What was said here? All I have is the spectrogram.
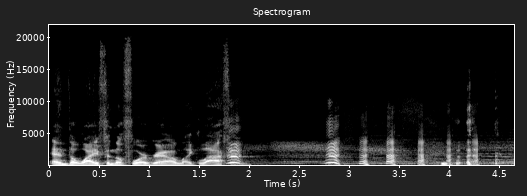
and the wife in the foreground like laughing.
